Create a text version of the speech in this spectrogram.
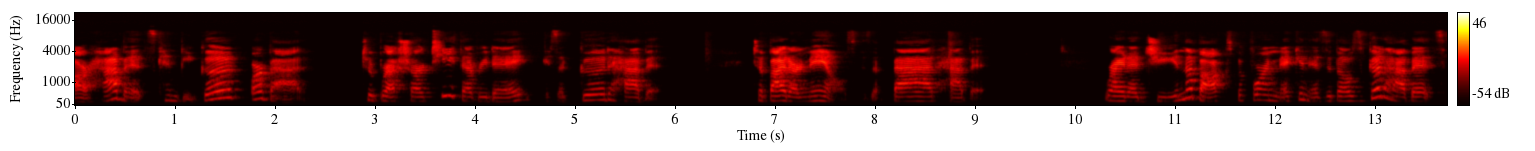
Our habits can be good or bad. To brush our teeth every day is a good habit. To bite our nails is a bad habit. Write a G in the box before Nick and Isabel's good habits.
